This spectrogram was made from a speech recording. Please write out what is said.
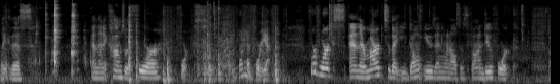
like this. And then it comes with four forks. I thought it had four, yeah. Four forks, and they're marked so that you don't use anyone else's fondue fork. So,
